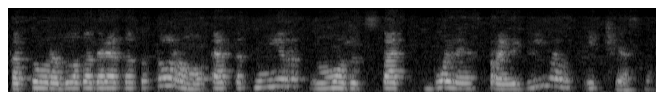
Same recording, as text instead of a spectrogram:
которое, благодаря которому этот мир может стать более справедливым и честным.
